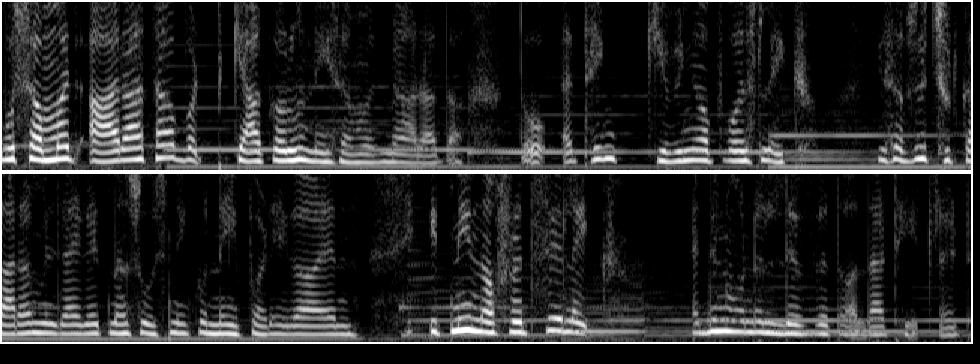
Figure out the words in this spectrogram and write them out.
वो समझ आ रहा था बट क्या करूँ, नहीं समझ में आ रहा था। तो I think giving up was like ये सबसे छुटकारा मिल जाएगा, इतना सोचने को नहीं पड़ेगा एंड इतनी नफरत से like I didn't want to live with all that hatred.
